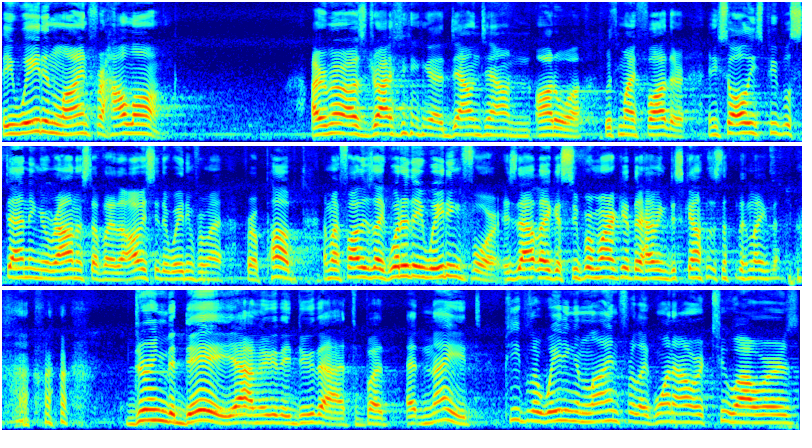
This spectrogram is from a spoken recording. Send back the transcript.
They wait in line for how long? I remember I was driving uh, downtown in Ottawa with my father, and he saw all these people standing around and stuff like that. Obviously, they're waiting for, my, for a pub. And my father's like, What are they waiting for? Is that like a supermarket? They're having discounts or something like that? During the day, yeah, maybe they do that. But at night, people are waiting in line for like one hour, two hours,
